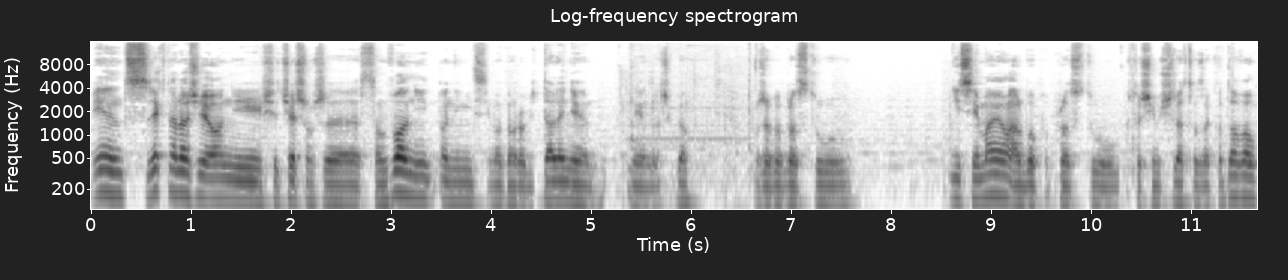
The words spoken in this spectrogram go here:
Więc jak na razie oni się cieszą, że są wolni, oni nic nie mogą robić dalej, nie, nie wiem dlaczego. Może po prostu nic nie mają, albo po prostu ktoś im źle to zakodował.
